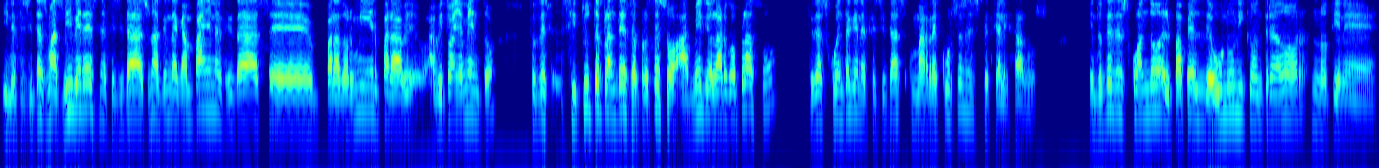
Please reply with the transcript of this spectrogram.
y necesitas más víveres, necesitas una tienda de campaña, necesitas eh, para dormir, para habituallamiento. Entonces, si tú te planteas el proceso a medio largo plazo, te das cuenta que necesitas más recursos especializados. Entonces es cuando el papel de un único entrenador no tiene,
